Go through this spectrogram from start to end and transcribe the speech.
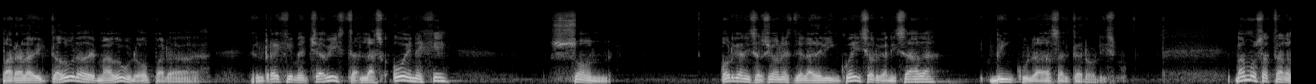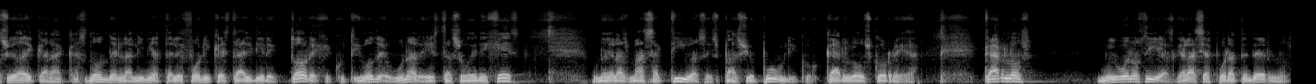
para la dictadura de Maduro, para el régimen chavista, las ONG son organizaciones de la delincuencia organizada vinculadas al terrorismo. Vamos hasta la ciudad de Caracas, donde en la línea telefónica está el director ejecutivo de una de estas ONGs, una de las más activas, Espacio Público, Carlos Correa. Carlos, muy buenos días, gracias por atendernos.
